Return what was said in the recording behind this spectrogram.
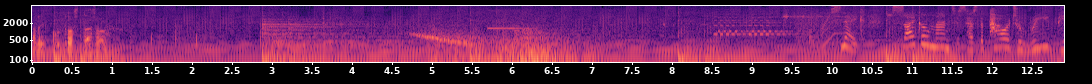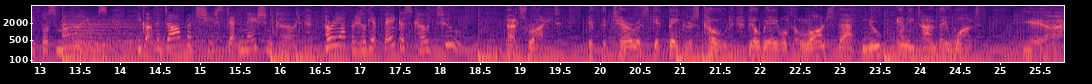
Tää liikkuu tossa tason. Snake, Psycho Mantis has the power to read people's minds. He got the DARPA chief's detonation code. Hurry up or he'll get Baker's code too. That's right. If the terrorists get Baker's code, they'll be able to launch that nuke anytime they want. Yeah,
